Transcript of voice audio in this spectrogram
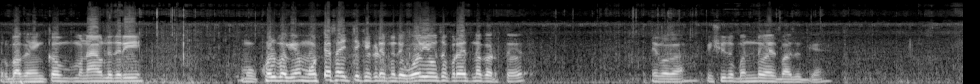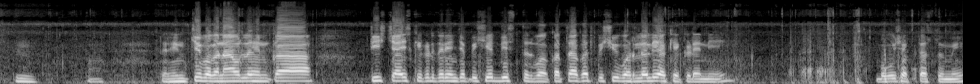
तर बघा हेंक नाही आवलं तरी मोखोल बघूया. मोठ्या साईजचे खेकडे मध्ये वर येऊचा प्रयत्न करतात. हे बघा पिशवी तर बंद व्हायचं बाजूत घ्या. तर ह्यांचे बघा नाही आवडलं ह्यांका तीस चाळीस खेकडे तरी यांच्या पिशवीत दिसतात बघा. कचाकच पिशवी भरलेली आहे खेकड्यांनी. बघू शकताच तुम्ही.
